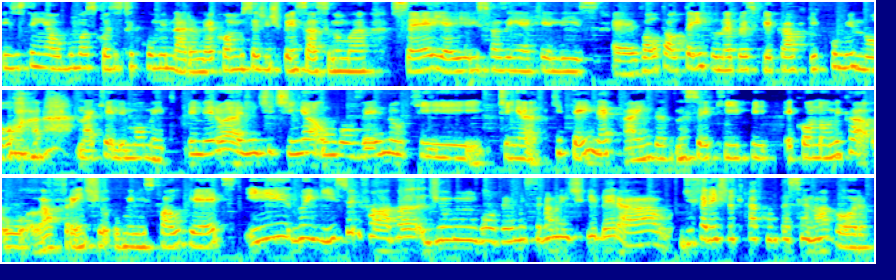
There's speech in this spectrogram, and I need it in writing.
existem algumas coisas que culminaram, né? Como se a gente pensasse numa série, aí eles fazem aqueles é, volta ao tempo, né, para explicar o que culminou naquele momento. Primeiro, a gente tinha um governo que tinha, que tem, né, ainda na sua equipe econômica, o, à frente o ministro Paulo Guedes, e no início ele falava de um governo extremamente liberal, diferente do que está acontecendo agora.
